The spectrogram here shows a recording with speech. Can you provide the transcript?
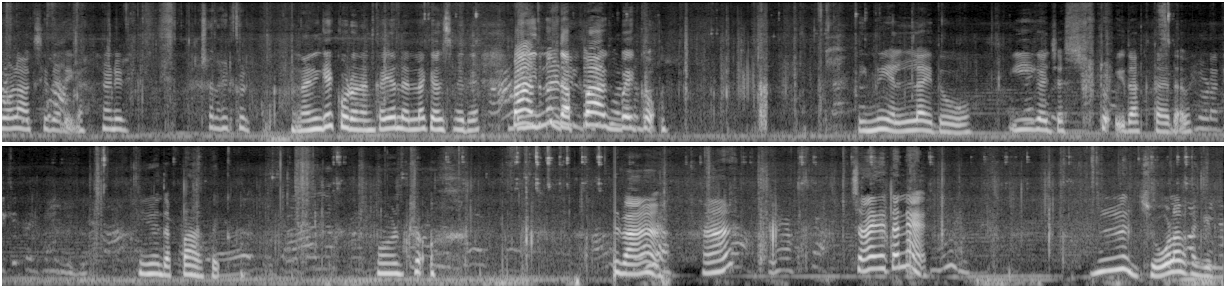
ಜೋಳ ಹಾಕ್ಸಿದ್ದಾರೆ ಈಗ ನಡೀರಿ. ಚಲೋ ಹಿಡ್ಕೊಳ್ಳಿ. ನನಗೆ ಕೊಡು ನನ್ನ ಕೈಯಲ್ಲೆಲ್ಲ ಕೆಲಸ ಇದೆ. ಇನ್ನೂ ದಪ್ಪ ಆಗಬೇಕು. ಇನ್ನು ಎಲ್ಲ ಇದು ಈಗ ಜಸ್ಟ್ ಇದಾಗ್ತಾ ಇದ್ದಾವೆ ಇನ್ನು ದಪ್ಪ ಆಗಬೇಕು. ನೋಡ್ರು ಅಲ್ವಾ? ಹಾಂ? ಚೆನ್ನಾಗಿದೆ ತಾನೇ? ಹ್ಞೂ ಜೋಳವಾಗಿದೆ.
